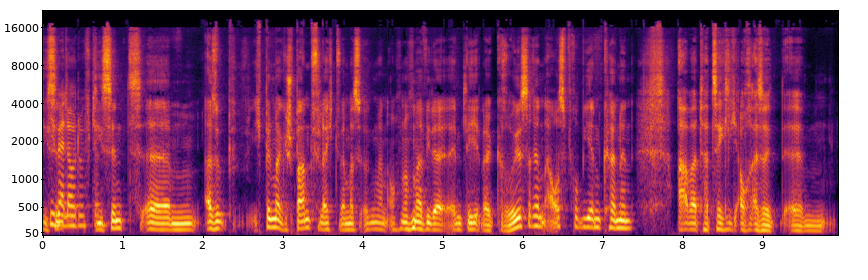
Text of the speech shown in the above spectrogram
die, die Vello-Düfte. Die sind, ähm, also ich bin mal gespannt, vielleicht wenn wir es irgendwann auch noch mal wieder endlich in einer größeren ausprobieren können. Aber tatsächlich auch, also ähm,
